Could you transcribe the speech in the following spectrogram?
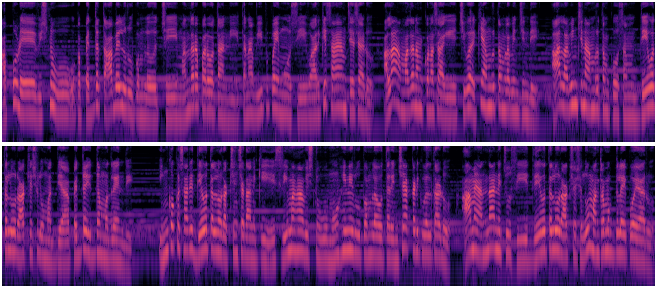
అప్పుడే విష్ణువు ఒక పెద్ద తాబేలు రూపంలో వచ్చి మందర పర్వతాన్ని తన వీపుపై మోసి వారికి సహాయం చేశాడు. అలా మదనం కొనసాగి చివరికి అమృతం లభించింది. ఆ లభించిన అమృతం కోసం దేవతలు రాక్షసులు మధ్య పెద్ద యుద్ధం మొదలైంది. ఇంకొకసారి దేవతలను రక్షించడానికి శ్రీ మహావిష్ణువు మోహిని రూపంలో అవతరించి అక్కడికి వెళ్తాడు. ఆమె అందాన్ని చూసి దేవతలు రాక్షసులు మంత్రముగ్ధులైపోయారు.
